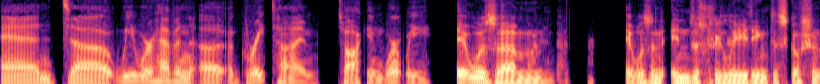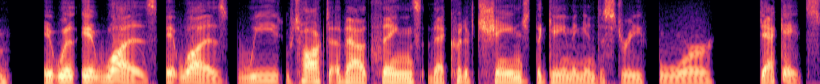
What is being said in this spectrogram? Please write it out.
and uh, we were having a, a great time talking, weren't we? It was um, it was an industry-leading discussion. It was. It was. It was. We talked about things that could have changed the gaming industry for decades.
